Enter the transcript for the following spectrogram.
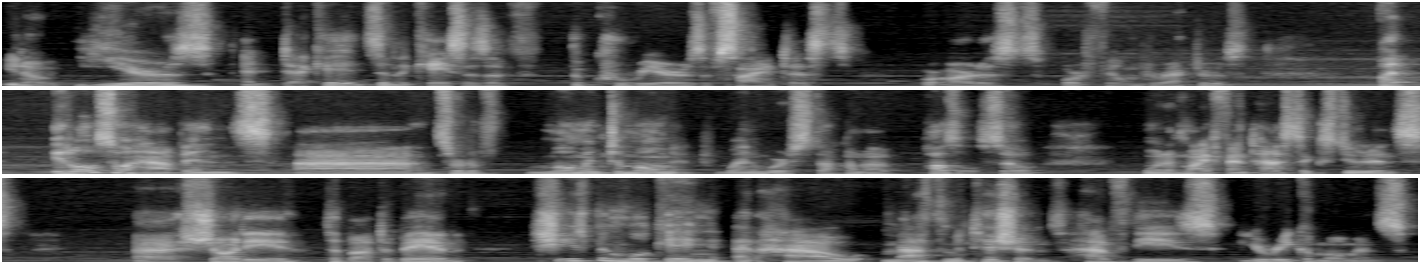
you know years and decades in the cases of the careers of scientists or artists or film directors but it also happens uh, sort of moment to moment when we're stuck on a puzzle so one of my fantastic students uh, shadi tabatabaeian she's been looking at how mathematicians have these eureka moments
